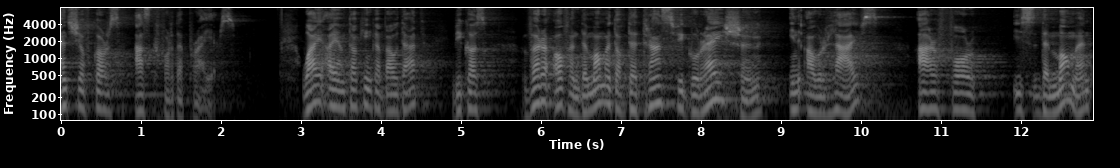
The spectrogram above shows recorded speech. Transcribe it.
And she, of course, asked for the prayers. Why I am talking about that? Because very often the moment of the transfiguration in our lives are for is the moment,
